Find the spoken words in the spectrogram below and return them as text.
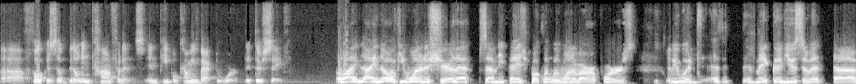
uh, focus of building confidence in people coming back to work that they're safe. Well, I, I know if you wanted to share that 70 page booklet with one of our reporters, we would make good use of it. Uh,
